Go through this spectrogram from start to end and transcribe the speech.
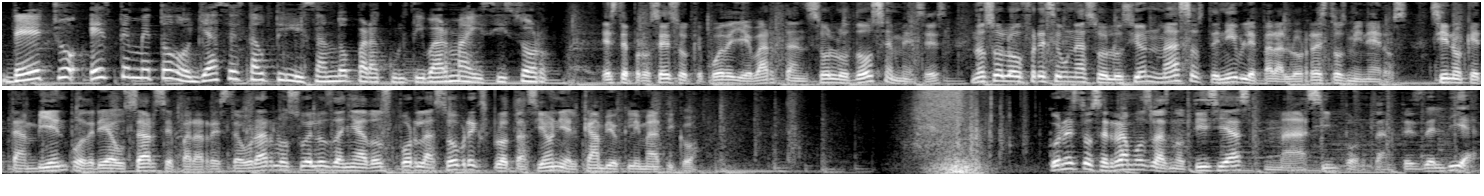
De hecho, este método ya se está utilizando para cultivar maíz y sorgo. Este proceso, que puede llevar tan solo 12 meses, no solo ofrece una solución más sostenible para los restos mineros, sino que también podría usarse para restaurar los suelos dañados por la sobreexplotación y el cambio climático. Con esto cerramos las noticias más importantes del día.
